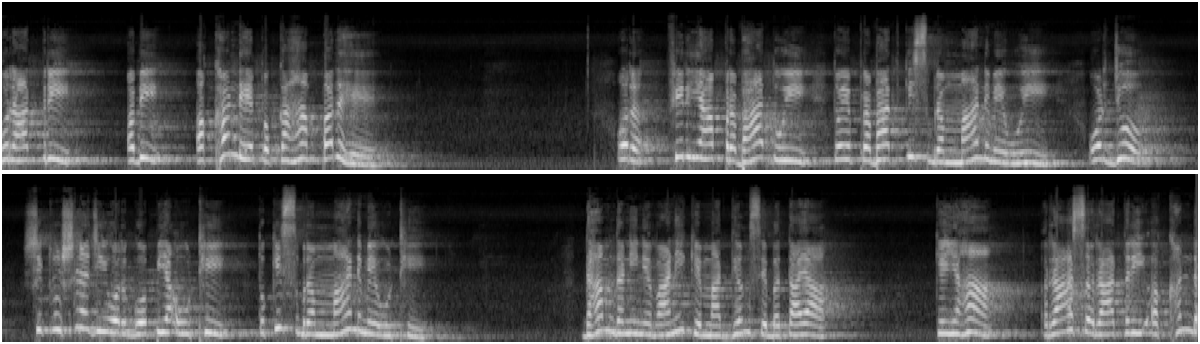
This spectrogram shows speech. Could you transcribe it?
वो रात्रि, अभी अखंड है तो कहाँ पर है? और फिर यहाँ प्रभात हुई तो ये प्रभात किस ब्रह्मांड में हुई? और जो श्री कृष्ण जी और गोपिया उठी तो किस ब्रह्मांड में उठी? धामधनी ने वाणी के माध्यम से बताया कि यहाँ रास रात्रि अखंड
